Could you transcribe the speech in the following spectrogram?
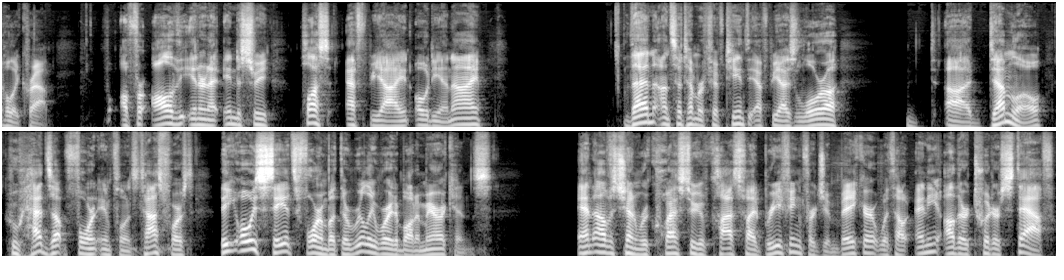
holy crap! For all of the internet industry plus FBI and ODNI. Then on September 15th, the FBI's Laura uh, Dehmlow, who heads up Foreign Influence Task Force, they always say it's foreign, but they're really worried about Americans. And Elvis Chan requests to give classified briefing for Jim Baker without any other Twitter staff,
